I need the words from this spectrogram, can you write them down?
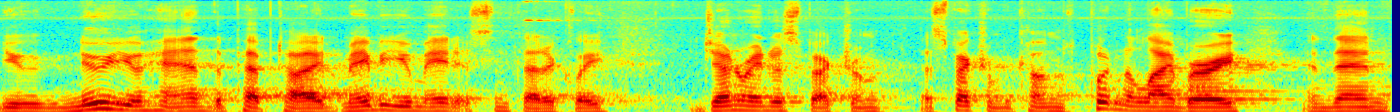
you knew you had the peptide, maybe you made it synthetically, generate a spectrum, that spectrum becomes put in a library, and then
